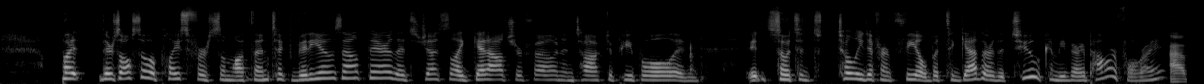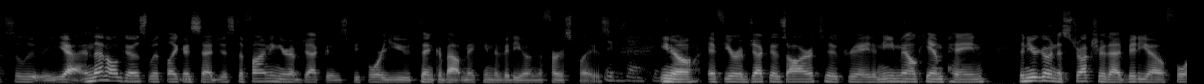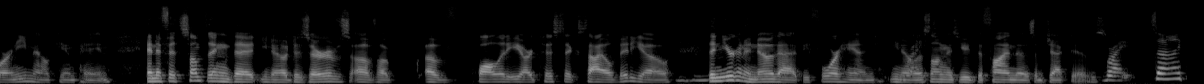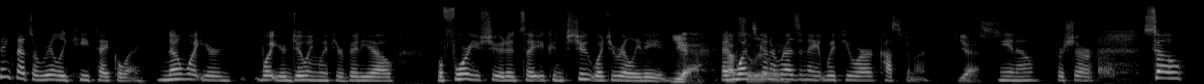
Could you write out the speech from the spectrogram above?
But there's also a place for some authentic videos out there that's just like get out your phone and talk to people and it, so it's a t- totally different feel, but together the two can be very powerful, right? Absolutely, yeah. And that all goes with, like I said, just defining your objectives before you think about making the video in the first place. Exactly. You know, if your objectives are to create an email campaign, then you're going to structure that video for an email campaign. And if it's something that, you know, deserves of a of quality artistic style video, Mhm. then you're going to know that beforehand, you know, as long as you define those objectives. Right. So I think that's a really key takeaway. Know what you're what you're doing with your video before you shoot it so you can shoot what you really need. Yeah. and what's going to resonate with your customer, Yes. you know, for sure. So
